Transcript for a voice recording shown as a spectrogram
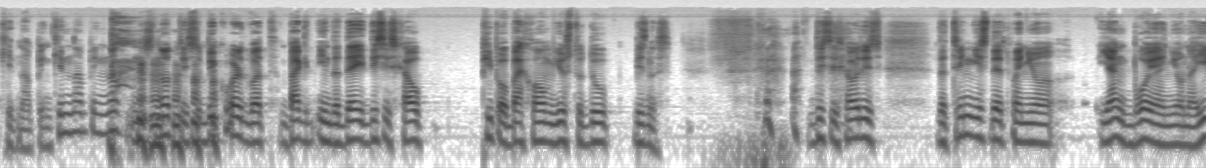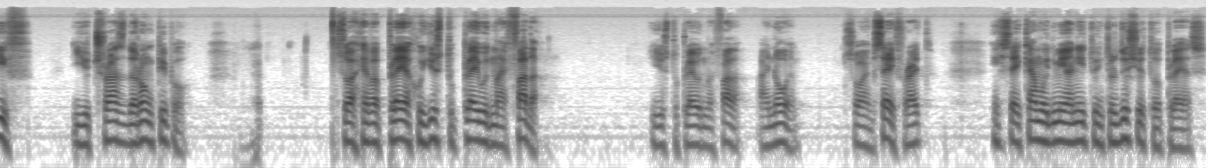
kidnapping kidnapping not it's not it's a big word but back in the day this is how people back home used to do business. This is how it is. The thing is that when you're a young boy and you're naive you trust the wrong people. So i have a player who used to play with my father. He used to play with my father. I know him. So i'm safe right he say, "Come with me. I need to introduce you to players,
